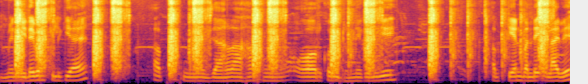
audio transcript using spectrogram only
मैंने इलेवन किल किया है। अब मैं जा रहा हूँ और को भी ढूँढने के लिए। अब टेन बंदे अलाइव है।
